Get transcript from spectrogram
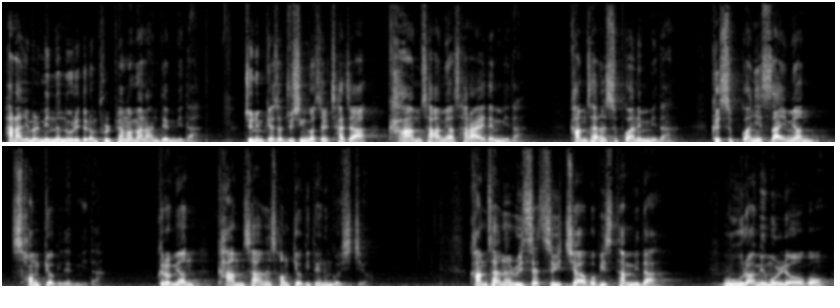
하나님을 믿는 우리들은 불평하면 안 됩니다. 주님께서 주신 것을 찾아 감사하며 살아야 됩니다. 감사는 습관입니다. 그 습관이 쌓이면 성격이 됩니다. 그러면 감사하는 성격이 되는 것이지요. 감사는 리셋 스위치하고 비슷합니다. 우울함이 몰려오고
